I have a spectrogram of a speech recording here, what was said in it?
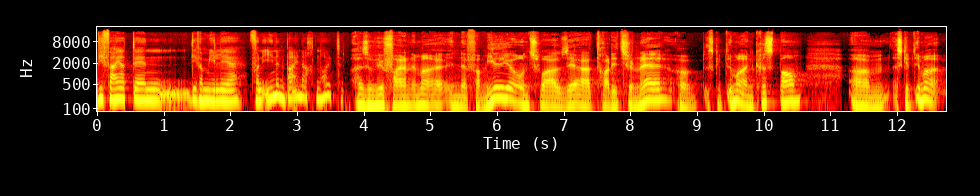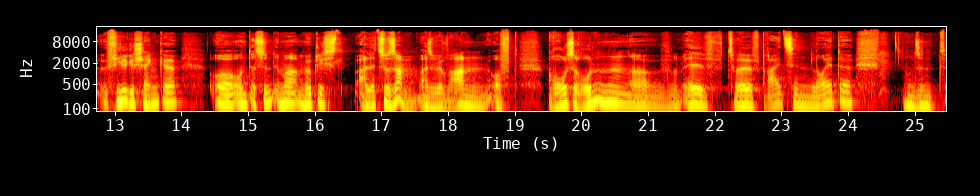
Wie feiert denn die Familie von Ihnen Weihnachten heute? Also wir feiern immer äh, in der Familie und zwar sehr traditionell. Äh, es gibt immer einen Christbaum, ähm, es gibt immer viel Geschenke äh, und es sind immer möglichst alle zusammen. Also wir waren oft große Runden, elf, zwölf, dreizehn Leute. Nun sind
